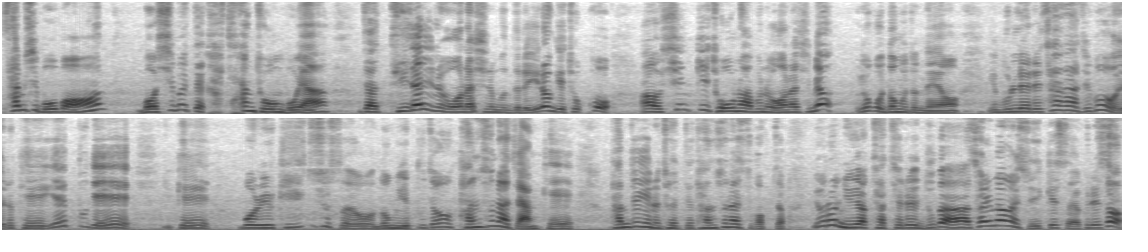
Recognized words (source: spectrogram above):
35번, 뭐 심을 때 가장 좋은 모양. 자, 디자인을 원하시는 분들은 이런 게 좋고, 아 신기 좋은 화분을 원하시면 요거 너무 좋네요. 이 물레를 차가지고 이렇게 예쁘게 이렇게 뭘 이렇게 해주셨어요. 너무 예쁘죠? 단순하지 않게. 담쟁이는 절대 단순할 수가 없죠. 요런 유약 자체를 누가 설명할 수 있겠어요. 그래서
